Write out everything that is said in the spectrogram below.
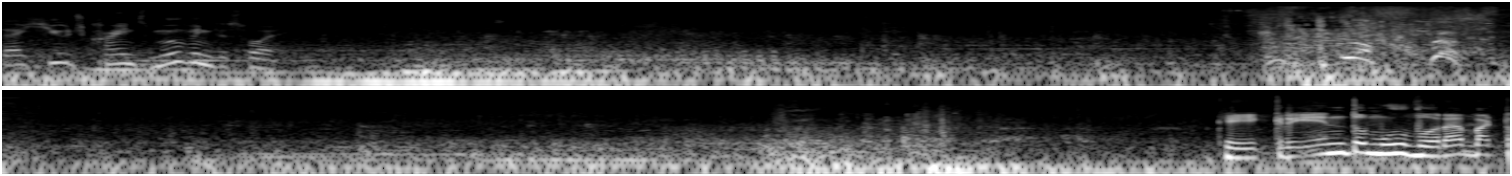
That huge crane's moving this way. Okay, crane to move हो रहा है but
